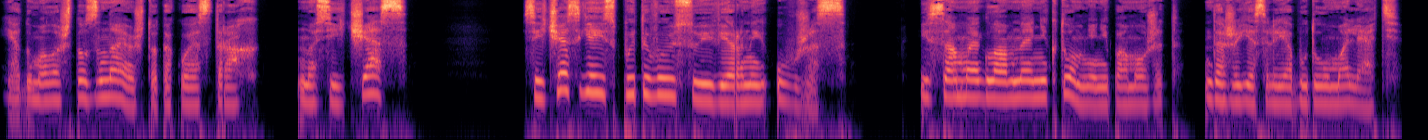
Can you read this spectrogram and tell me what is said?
Я думала, что знаю, что такое страх. Но сейчас... Сейчас я испытываю суеверный ужас. И самое главное, никто мне не поможет, даже если я буду умолять.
